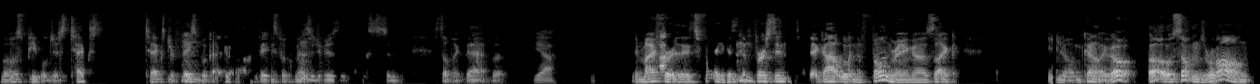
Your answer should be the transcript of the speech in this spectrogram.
most people just text text or mm-hmm. Facebook. Mm. I get a lot of Facebook mm-hmm. messages and texts and stuff like that. But yeah, in my first, it's funny because the first instant I got when the phone rang, I was like, you know, I'm kind of like, oh, oh, something's wrong.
